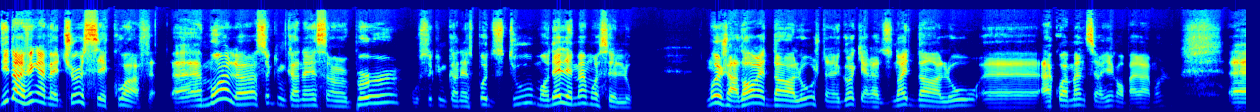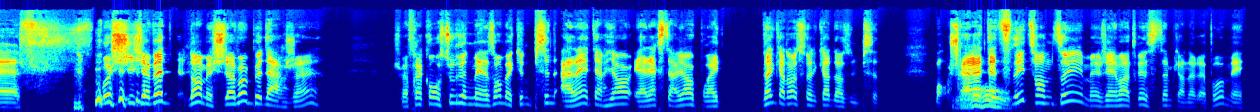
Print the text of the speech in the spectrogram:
The Diving Adventure, c'est quoi en fait? Euh, moi, là, ceux qui me connaissent un peu ou ceux qui ne me connaissent pas du tout, mon élément, moi, c'est l'eau. Moi, j'adore être dans l'eau. J'étais un gars qui aurait dû naître dans l'eau. Euh, Aquaman, c'est rien comparé à moi. Euh, moi, j'avais. Non, mais si j'avais un peu d'argent, je me ferais construire une maison avec une piscine à l'intérieur et à l'extérieur pour être 24 heures sur 24 dans une piscine. Bon, je serais ratatiné, tu vas me dire, mais j'inventerais un système qui n'en aurait pas. Mais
